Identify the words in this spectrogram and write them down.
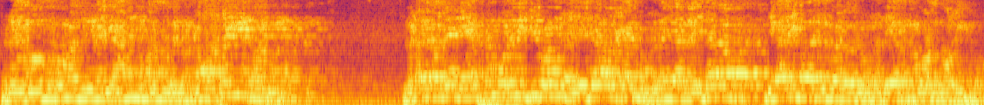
ഇവിടെ വകുപ്പ് മന്ത്രിയുടെ ഞാനും പറഞ്ഞു കട്ടയ്ക്ക് തട്ടും ഇവിടെ പറഞ്ഞ ദേവസ്വം ബോർഡ് പിരിച്ചു വിടണമെന്നല്ല എല്ലാ ആൾക്കാരും എല്ലാം ജാതിവാദിപ്പെട്ടവരുണ്ട് ദേവസ്വം ബോർഡ് എന്ന് പറയുമ്പോൾ.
